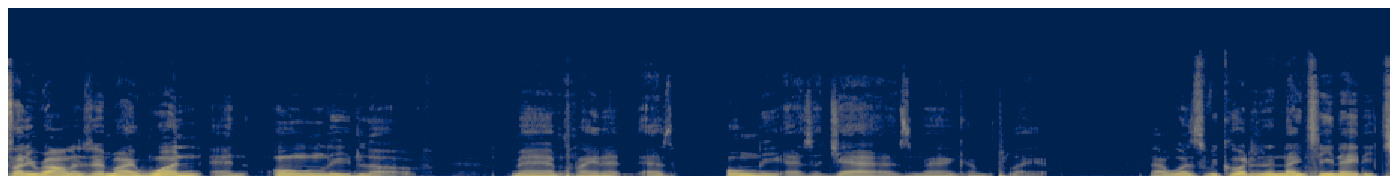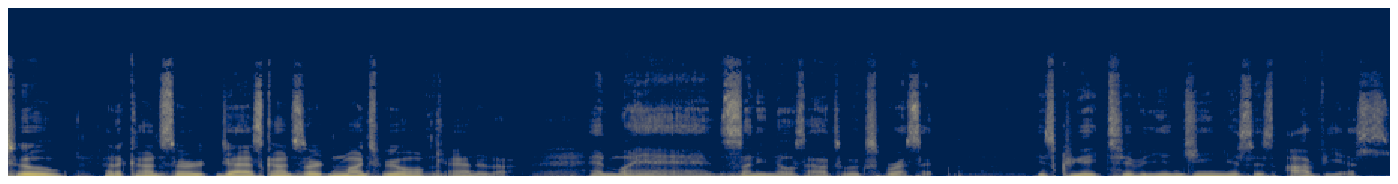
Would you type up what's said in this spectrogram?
Sonny Rollins and my one and only love. Man, playing it as only as a jazz man can play it. That was recorded in 1982 at a concert, jazz concert in Montreal, Canada. And man, Sonny knows how to express it. His creativity and genius is obvious.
